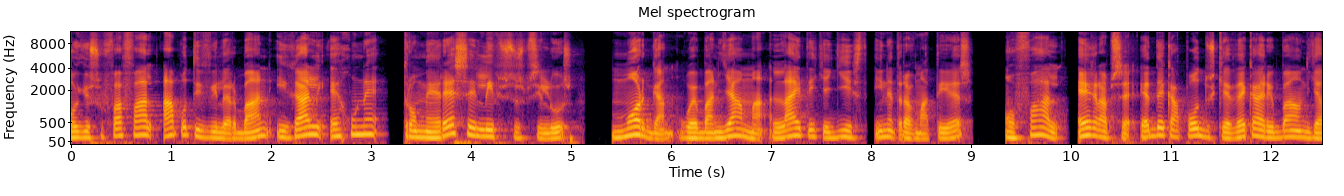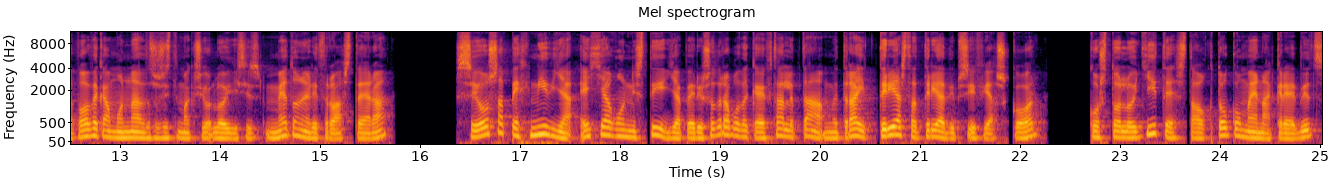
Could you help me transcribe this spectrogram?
ο Ιουσουφά Φαλ από τη Βιλερμπάν, οι Γάλλοι έχουν τρομερές ελλείψεις στους ψηλούς, Μόργαν, Βεμπανιάμα, Λάιτι και Γκίστ είναι τραυματίες, ο Φαλ έγραψε 11 πόντους και 10 rebound για 12 μονάδες στο σύστημα αξιολόγησης με τον Ερυθρό Αστέρα, σε όσα παιχνίδια έχει αγωνιστεί για περισσότερα από 17 λεπτά μετράει 3 στα 3 διψήφια σκορ κοστολογείται στα 8,1 credits,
